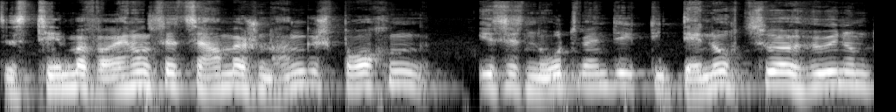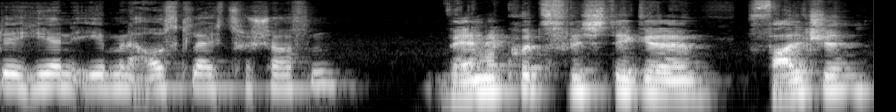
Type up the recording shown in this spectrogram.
Das Thema Verrechnungssätze haben wir schon angesprochen. Ist es notwendig, die dennoch zu erhöhen, um hier einen Ausgleich zu schaffen? Wäre eine kurzfristige falsche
